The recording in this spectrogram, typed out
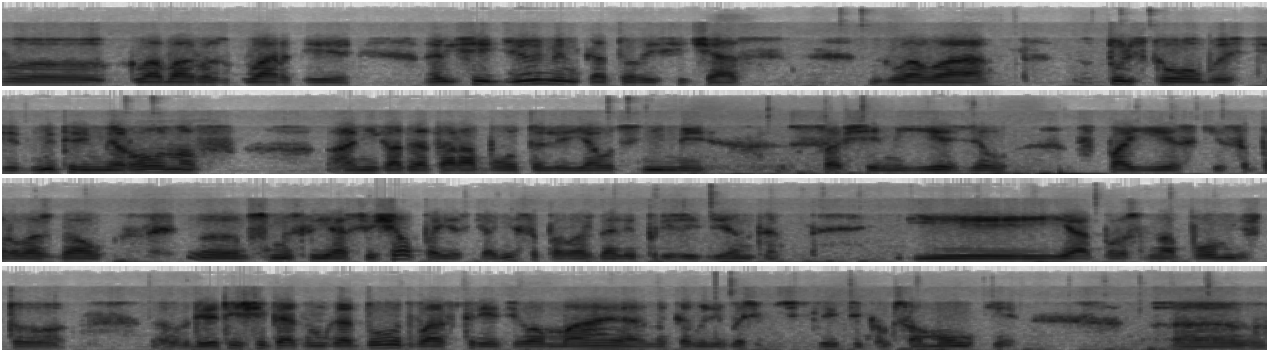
глава Росгвардии, Алексей Дюмин, который сейчас глава Тульской области, Дмитрий Миронов – они когда-то работали, я вот с ними со всеми ездил в поездки, сопровождал, э, в смысле, я освещал поездки, они сопровождали президента. И я просто напомню, что в 2005 году, 23 мая, накануне 80-летия комсомолки, э,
